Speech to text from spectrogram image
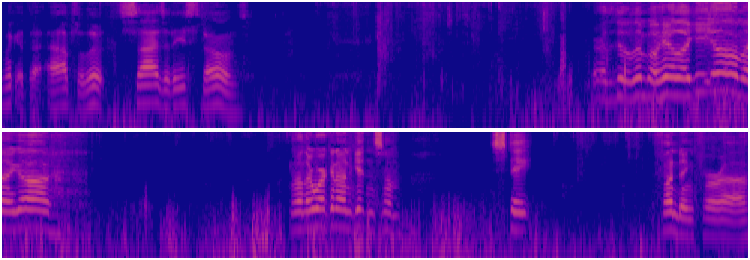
Look at the absolute size of these stones. We're going to do the limbo here, like, Oh my god. Well, they're working on getting some state funding for uh,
